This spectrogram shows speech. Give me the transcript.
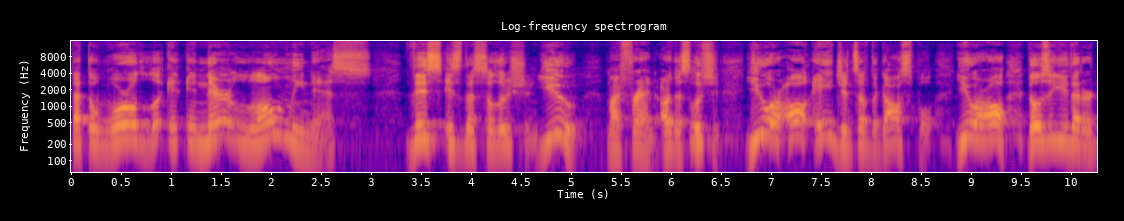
that the world look in their loneliness, this is the solution. You my friend, are the solution. You are all agents of the gospel. You are all those of you that are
